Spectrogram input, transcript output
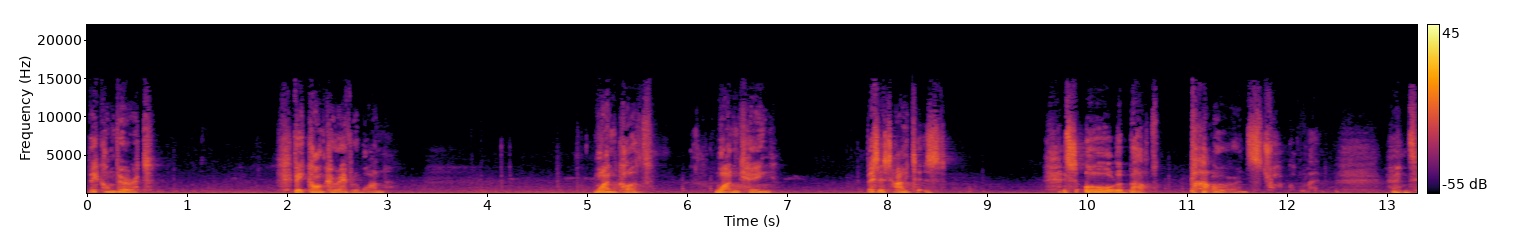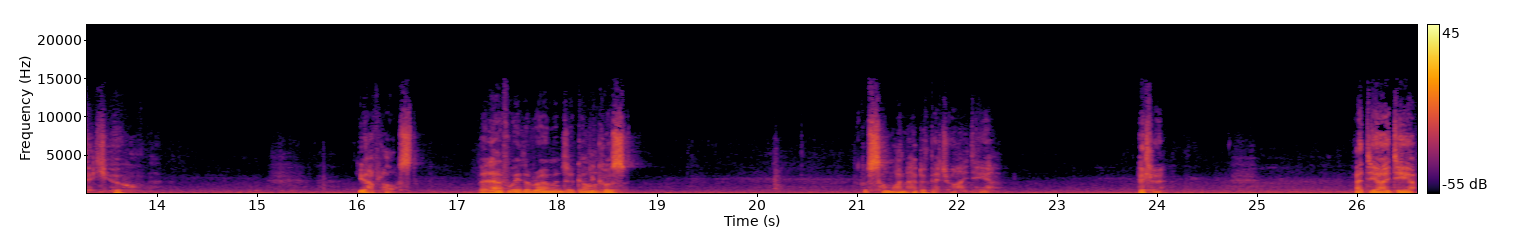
They convert. They conquer everyone. One God, one king. This is how it is. It's all about power and struggle. And, and you. You have lost. But have we? The Romans are gone. Because. Because someone had a better idea. Hitler had the idea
